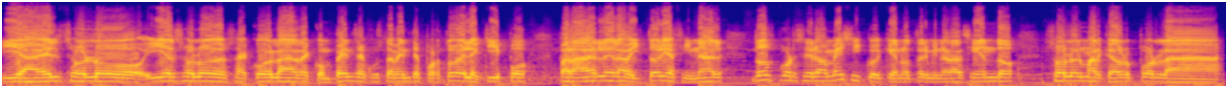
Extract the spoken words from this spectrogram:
y a él solo y él solo sacó la recompensa justamente por todo el equipo para darle la victoria final 2 por 0 a México y que no terminara siendo solo el marcador por la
